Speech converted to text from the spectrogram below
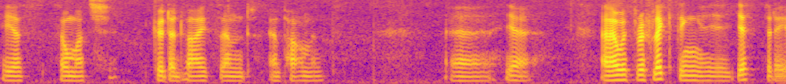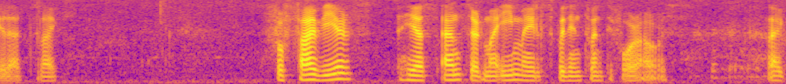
He has so much good advice and empowerment. Uh, yeah. And I was reflecting uh, yesterday that like for five years he has answered my emails within 24 hours. like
